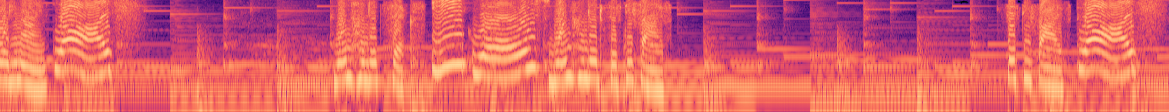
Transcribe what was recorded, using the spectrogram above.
49 plus 106 equals 155 55 plus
